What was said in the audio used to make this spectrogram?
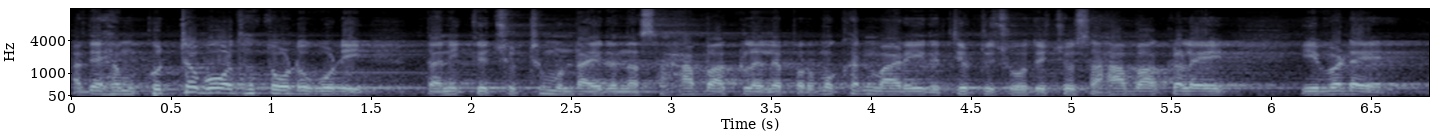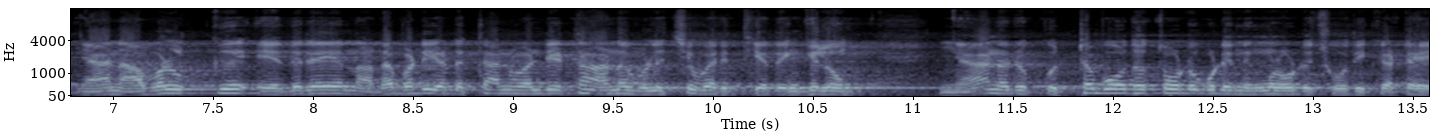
അദ്ദേഹം കുറ്റബോധത്തോടുകൂടി തനിക്ക് ചുറ്റുമുണ്ടായിരുന്ന സഹാബാക്കളിലെ പ്രമുഖന്മാരെ ഇരുത്തിയിട്ട് ചോദിച്ചു സഹാബാക്കളെ ഇവിടെ ഞാൻ അവൾക്ക് എതിരെ നടപടിയെടുക്കാൻ വേണ്ടിയിട്ടാണ് വിളിച്ചു വരുത്തിയതെങ്കിലും ഞാനൊരു കുറ്റബോധത്തോടു കൂടി നിങ്ങളോട് ചോദിക്കട്ടെ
